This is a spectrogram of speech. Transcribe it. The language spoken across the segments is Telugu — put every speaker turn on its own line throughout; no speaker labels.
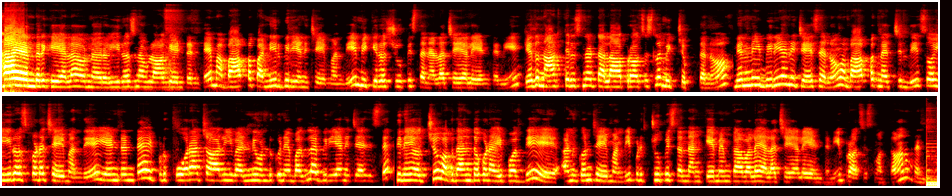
హాయ్ అందరికి ఎలా ఉన్నారు? ఈ రోజు నా వ్లాగ్ ఏంటంటే మా బాప పన్నీర్ బిర్యానీ చేయమంది. మీకు ఈ రోజు చూపిస్తాను ఎలా చేయాలి ఏంటని. ఏదో నాకు తెలిసినట్టు అలా ఆ ప్రాసెస్లో మీకు చెప్తాను. నేను ఈ బిర్యానీ చేశాను మా బాపకి నచ్చింది. సో ఈ రోజు కూడా చేయమంది. ఏంటంటే ఇప్పుడు కూర చారు ఇవన్నీ వండుకునే బదులు ఆ బిర్యానీ చేసిస్తే తినేయొచ్చు. ఒక దాంతో కూడా అయిపోద్ది అనుకొని చేయమంది. ఇప్పుడు చూపిస్తాను దానికి ఏమేమి కావాలో ఎలా చేయాలి ఏంటని. ప్రాసెస్ మొత్తం రండి.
